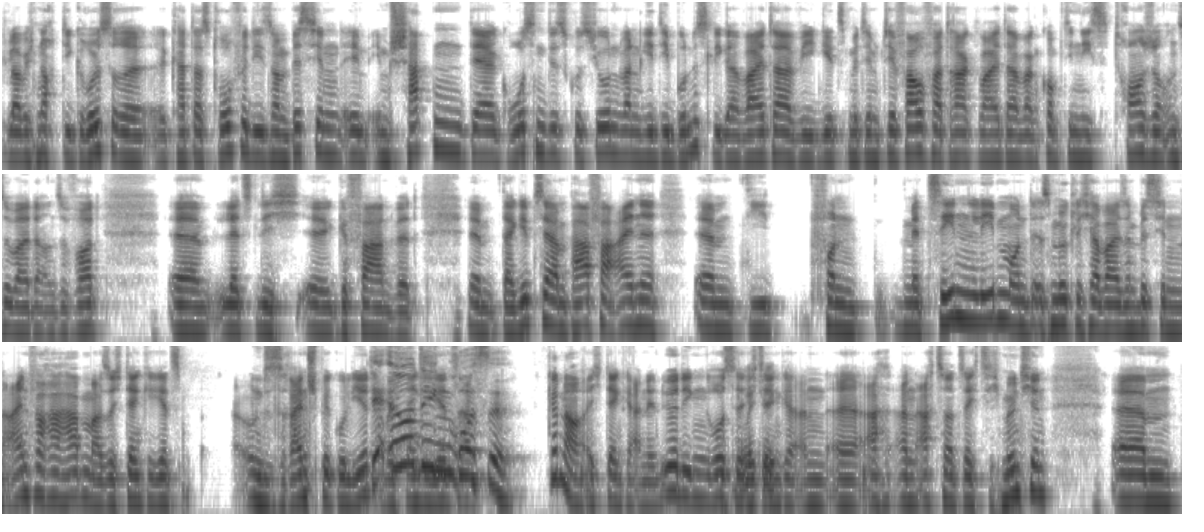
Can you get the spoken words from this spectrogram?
glaube ich, noch die größere äh, Katastrophe, die so ein bisschen im, im Schatten der großen Diskussion, wann geht die Bundesliga weiter, wie geht's mit dem TV-Vertrag weiter, wann kommt die nächste Tranche und so weiter und so fort, äh, letztlich äh, gefahren wird. Ähm, da gibt's ja ein paar Vereine, ähm, die von Mäzenen leben und es möglicherweise ein bisschen einfacher haben. Also ich denke jetzt, und es ist rein spekuliert. Der Irding-Russe. Genau, ich denke an den Uerdigen Russe, ich denke an, äh, an 1860 München. Ähm,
